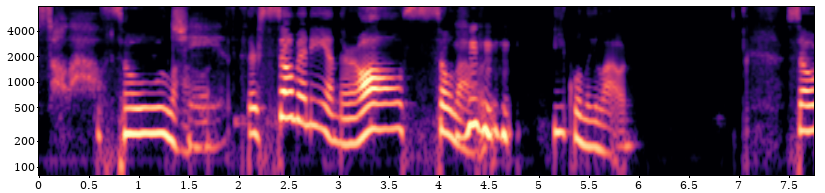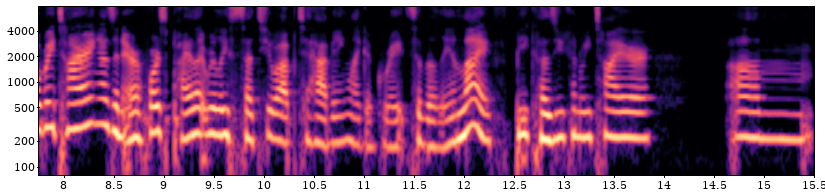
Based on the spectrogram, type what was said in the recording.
so loud. so loud. Jeez. There's so many, and they're all so loud, equally loud. So, retiring as an Air Force pilot really sets you up to having like a great civilian life because you can retire um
